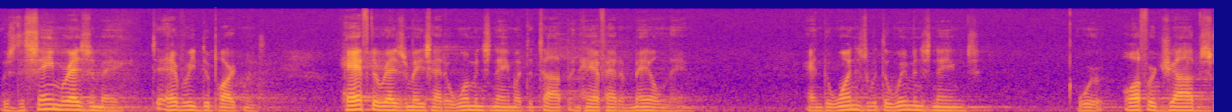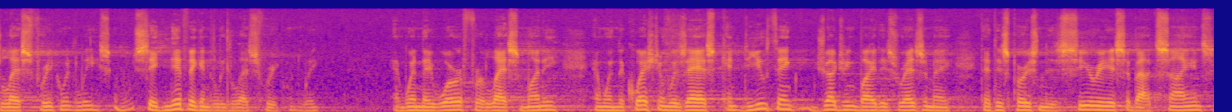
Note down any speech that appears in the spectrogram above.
It was the same resume to every department. Half the resumes had a woman's name at the top and half had a male name. And the ones with the women's names were offered jobs less frequently, significantly less frequently. And when they were, for less money. And when the question was asked, can, do you think, judging by this resume, that this person is serious about science?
